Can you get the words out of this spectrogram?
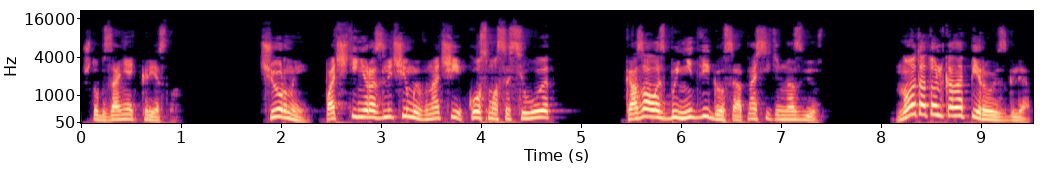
чтобы занять кресло. Черный, почти неразличимый в ночи космоса силуэт, казалось бы, не двигался относительно звезд. Но это только на первый взгляд.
